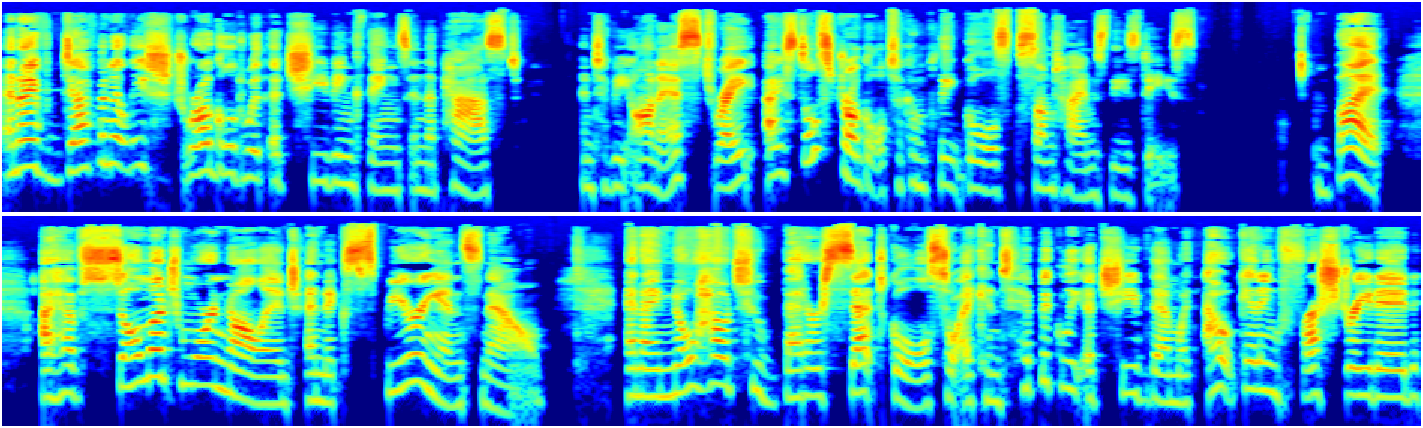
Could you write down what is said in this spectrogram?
And I've definitely struggled with achieving things in the past. And to be honest, right, I still struggle to complete goals sometimes these days. But I have so much more knowledge and experience now, and I know how to better set goals so I can typically achieve them without getting frustrated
